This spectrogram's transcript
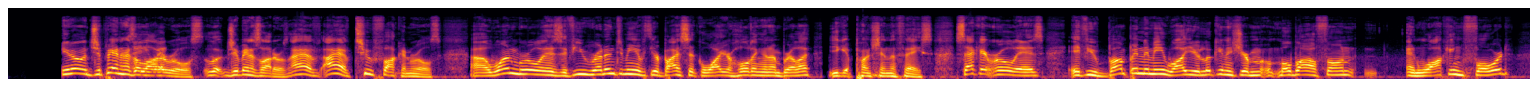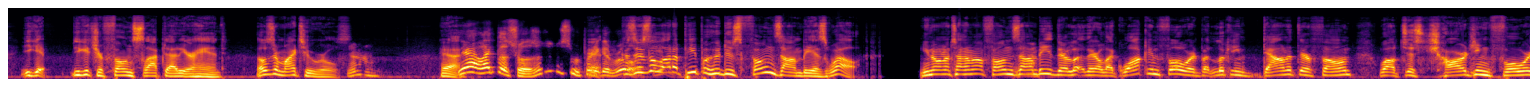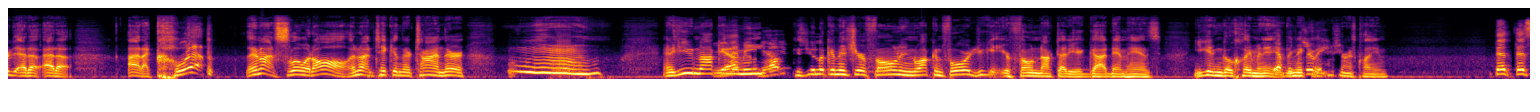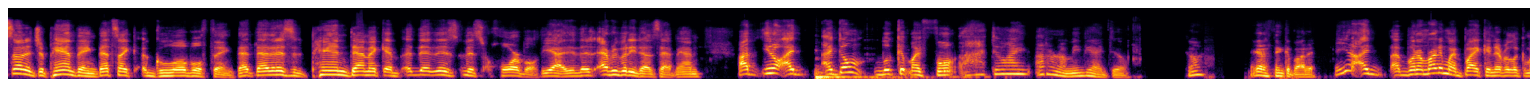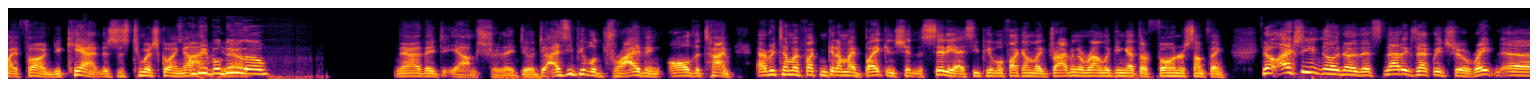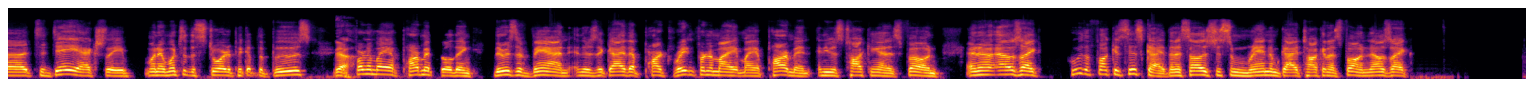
You know, Japan has a lot of rules. Look, Japan has a lot of rules. I have I have two fucking rules. Uh, one rule is if you run into me with your bicycle while you're holding an umbrella, you get punched in the face. Second rule is if you bump into me while you're looking at your mo- mobile phone and walking forward, you get you get your phone slapped out of your hand. Those are my two rules. Yeah. Yeah, I like those rules. Those are some pretty good rules. Because there's a lot of people who do phone zombie as well. You know what I'm talking about? Phone zombie. They're they're like walking forward, but looking down at their phone while just charging forward at a at a at a clip. They're not slow at all. They're not taking their time. They're mm. and if you knock Yep, into me yep. because you're looking at your phone and walking forward, you get your phone knocked out of your goddamn hands. You can go claim an Yeah, but make an insurance claim. That that's not a Japan thing. That's like a global thing. That that is a pandemic. uh, That is that's horrible. Yeah, there's everybody does that, man. I you know I I don't look at my phone. Ah, Do I? I don't know. Maybe I do. Do I? I got to think about it. You know, I, I when I'm riding my bike, I never look at my phone. You can't. There's just too much going Some on. people do know? though. Yeah, they do. Yeah, I'm sure they do. I see people driving all the time. Every time I fucking get on my bike and shit in the city, I see people fucking like driving around looking at their phone or something. No, actually, no, no, that's not exactly true. Right uh, today, actually, when I went to the store to pick up the booze, Yeah. in front of my apartment building, there was a van and there's a guy that parked right in front of my my apartment and he was talking on his phone. And I, I was like, who the fuck is this guy? Then I saw there's just some random guy talking on his phone. And I was like,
